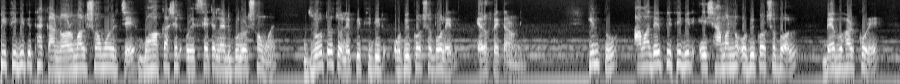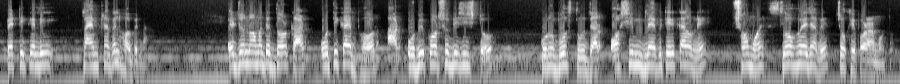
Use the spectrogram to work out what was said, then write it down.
পৃথিবীতে থাকা নর্মাল সময়ের চেয়ে মহাকাশের ওই স্যাটেলাইটগুলোর সময় দ্রুত চলে পৃথিবীর অভিকর্ষ বলের এরফের কারণে। কিন্তু আমাদের পৃথিবীর এই সামান্য অভিকর্ষ বল ব্যবহার করে প্র্যাকটিক্যালি টাইম ট্রাভেল হবে না। এর জন্য আমাদের দরকার অতিকায় ভর আর অভিকর্ষ বিশিষ্ট কোনো বস্তু যার অসীম গ্র্যাভিটির কারণে সময় স্লো হয়ে যাবে চোখে পড়ার মতো।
